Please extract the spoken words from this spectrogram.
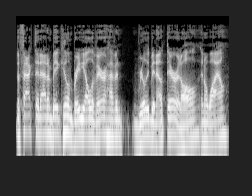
the fact that Adam Bighill and Brady Oliveira haven't really been out there at all in a while?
